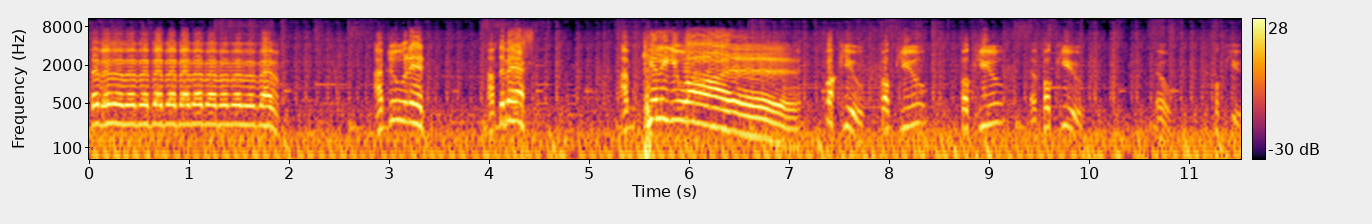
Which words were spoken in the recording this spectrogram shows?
Bam, bam, bam, bam, bam, bam, bam, bam, bam, bam, bam, bam! I'm doing it! I'm the best! I'm killing you all! Fuck you! Fuck you! Fuck you! And fuck you! Oh, fuck you.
